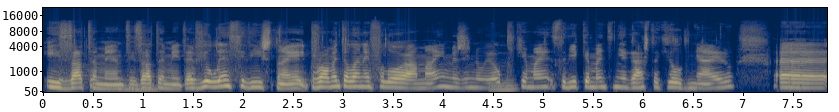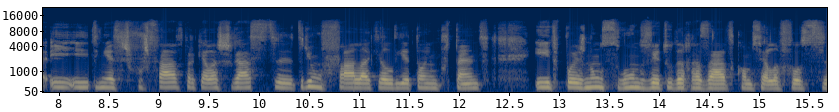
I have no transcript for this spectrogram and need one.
Exatamente, uhum. exatamente. A violência disto, não é? E provavelmente ela nem falou à mãe, imagino eu, uhum. porque a mãe sabia que a mãe tinha gasto aquele dinheiro uh, e, e, tinha se esforçado para que ela chegasse triunfá-la aquele dia tão importante e depois, num segundo, ver tudo arrasado como se ela fosse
